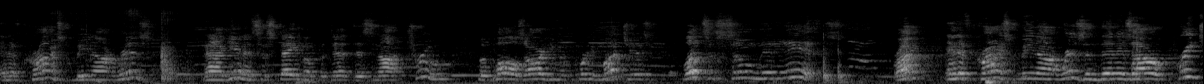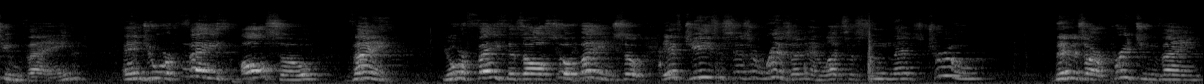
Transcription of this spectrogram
And if Christ be not risen. Now, again, it's a statement, but that, that's not true. But Paul's argument pretty much is let's assume that it is. Right? And if Christ be not risen, then is our preaching vain, and your faith also vain. Your faith is also vain. So if Jesus isn't risen, and let's assume that's true, then is our preaching vain,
